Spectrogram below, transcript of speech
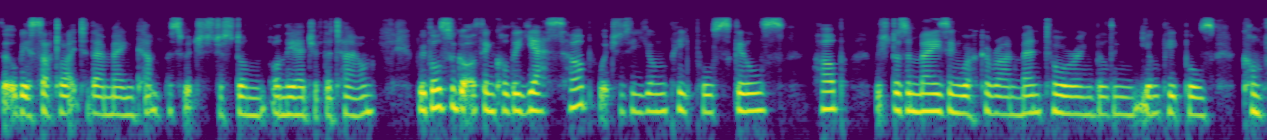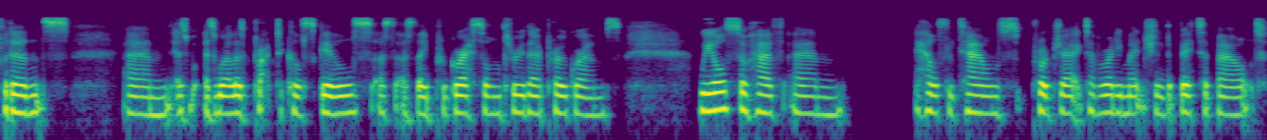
that will be a satellite to their main campus, which is just on on the edge of the town. We've also got a thing called the Yes Hub, which is a young people's skills hub, which does amazing work around mentoring, building young people's confidence, um, as as well as practical skills as as they progress on through their programs. We also have um, Healthy Towns project. I've already mentioned a bit about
